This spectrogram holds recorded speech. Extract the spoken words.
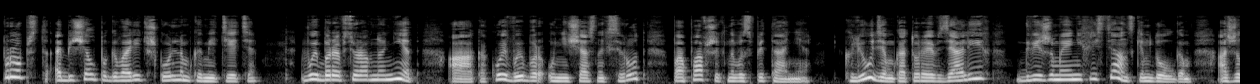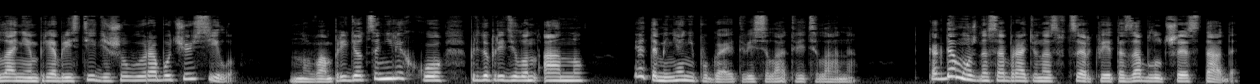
Пробст обещал поговорить в школьном комитете. Выбора все равно нет, а какой выбор у несчастных сирот, попавших на воспитание? К людям, которые взяли их, движимые не христианским долгом, а желанием приобрести дешевую рабочую силу. «Но вам придется нелегко», — предупредил он Анну. «Это меня не пугает», — весело ответила она. «Когда можно собрать у нас в церкви это заблудшее стадо?»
